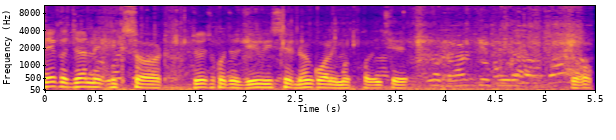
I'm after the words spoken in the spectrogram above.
એક હજાર ને એકસઠ. જોઈ શકો છો, જે છે ડંકવાળી મગફળી છે. તો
